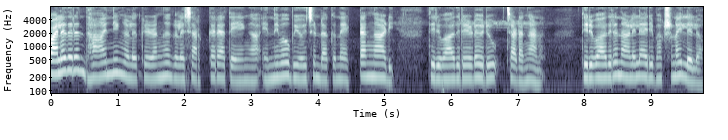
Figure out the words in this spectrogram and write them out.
പലതരം ധാന്യങ്ങൾ കിഴങ്ങുകൾ ശർക്കര തേങ്ങ എന്നിവ ഉപയോഗിച്ചുണ്ടാക്കുന്ന എട്ടങ്ങാടി തിരുവാതിരയുടെ ഒരു ചടങ്ങാണ്. തിരുവാതിര നാളിലെ അരിഭക്ഷണം ഇല്ലല്ലോ.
